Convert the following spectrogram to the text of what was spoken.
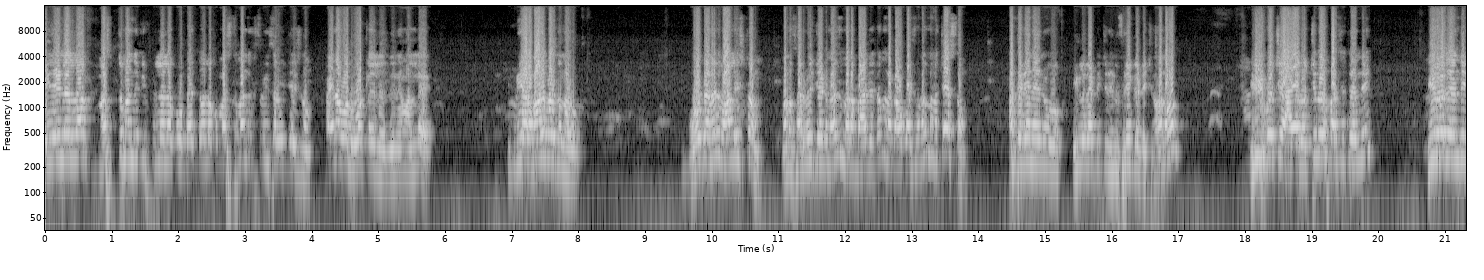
ఐదేళ్ళలో మస్తు మందికి పిల్లలకు పెద్దోళ్ళకు మస్తు మందికి ఫ్రీ సర్వీస్ చేసినాం. అయినా వాళ్ళు ఓట్లు వేయలేదు. నేనేం అనలే. ఇప్పుడు ఇలా బాధపడుతున్నారు ఓటు అనేది వాళ్ళ ఇష్టం. మనం సర్వీస్ చేయడం అనేది మన బాధ్యత మనకు అవకాశం ఉన్నది మనం చేస్తాం. అంతేగా నేను ఇల్లు కట్టించి నేను ఫ్రీ కట్టించిన. మనం వీడికి వచ్చి ఆయన వచ్చిన రోజు పరిస్థితి ఏంది? ఈ రోజు ఏంది?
